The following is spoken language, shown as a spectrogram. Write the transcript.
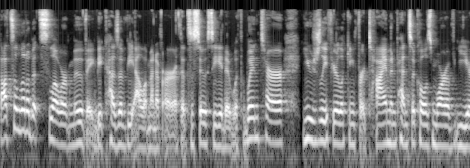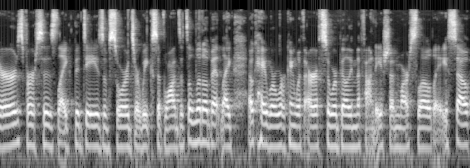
that's a little bit slower moving because of the element of earth. It's associated with winter. Usually, if you're looking for time in pentacles, more of years versus like the days of swords or weeks of wands, it's a little bit like, okay, we're working with earth, so we're building the foundation more slowly. So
